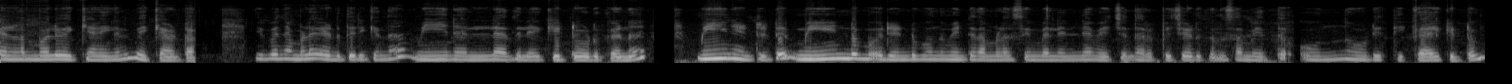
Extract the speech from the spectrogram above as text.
വെള്ളം പോലെ വെക്കുകയാണെങ്കിലും വെക്കാം കേട്ടോ. ഇപ്പോൾ നമ്മൾ എടുത്തിരിക്കുന്ന മീനെല്ലാം അതിലേക്ക് ഇട്ട് കൊടുക്കുകയാണ് മീൻ ഇട്ടിട്ട് വീണ്ടും ഒരു രണ്ട് മൂന്ന് മിനിറ്റ് നമ്മൾ സിമ്മലിനെ വെച്ച് തിളപ്പിച്ചെടുക്കുന്ന സമയത്ത് ഒന്നുകൂടി തിക്കായി കിട്ടും.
